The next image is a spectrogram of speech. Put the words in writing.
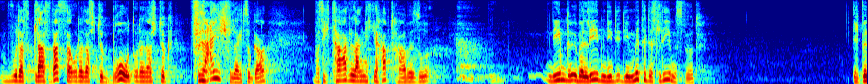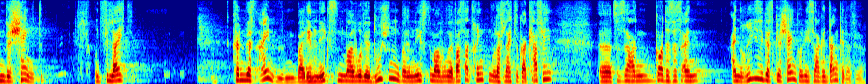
wo das Glas Wasser oder das Stück Brot oder das Stück Fleisch vielleicht sogar, was ich tagelang nicht gehabt habe, so neben dem Überleben die, die Mitte des Lebens wird. Ich bin beschenkt. Und vielleicht können wir es einüben bei dem nächsten Mal, wo wir duschen, bei dem nächsten Mal, wo wir Wasser trinken oder vielleicht sogar Kaffee, äh, zu sagen, Gott, es ist ein, ein riesiges Geschenk und ich sage Danke dafür.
